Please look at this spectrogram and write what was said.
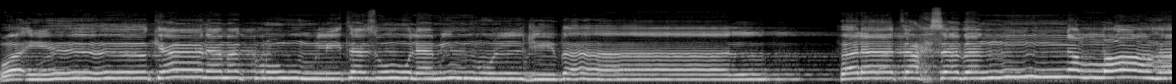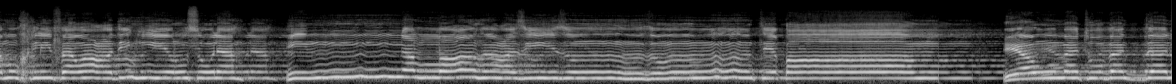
وَإِن كَانَ مَكْرُهُمْ لِتَزُولَ مِنْهُ الْجِبَالُ فَلَا تَحْسَبَنَّ اللَّهَ مُخْلِفَ وَعْدِهِ رُسُلَهُ إِنَّ اللَّهَ عَزِيزٌ ذُو انْتِقَامٍ يَوْمَ تُبَدَّلُ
